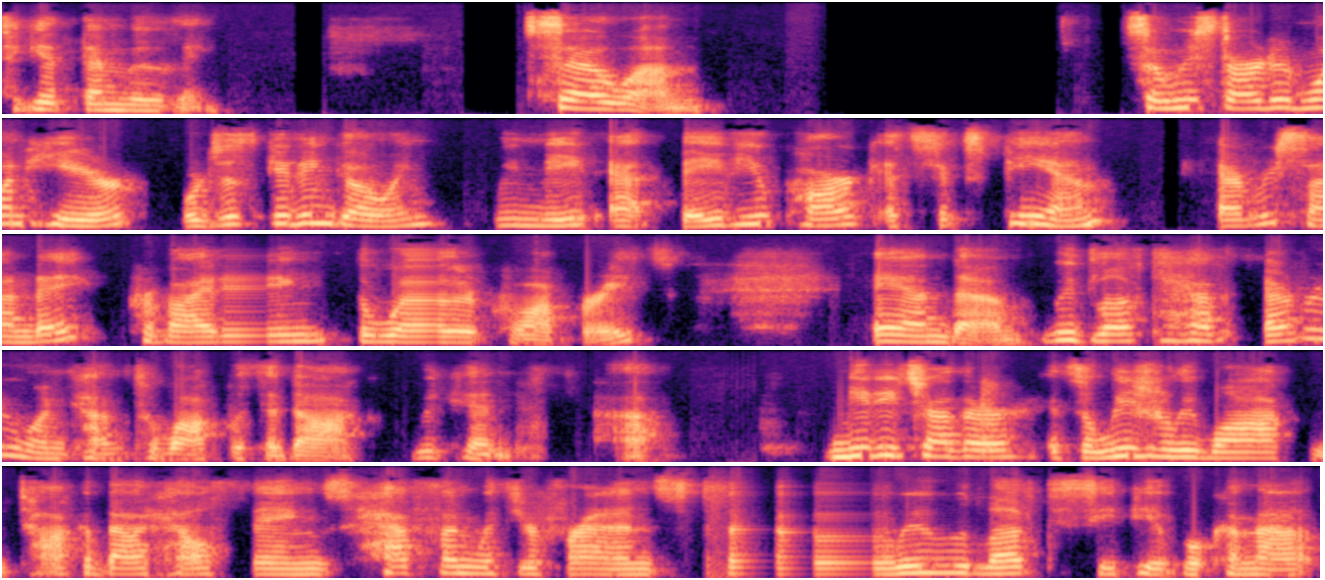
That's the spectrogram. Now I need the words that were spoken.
to get them moving. So, um, so we started one here. We're just getting going. We meet at Bayview Park at 6 p.m. every Sunday, providing the weather cooperates. And um, we'd love to have everyone come to walk with the doc. We can uh, meet each other. It's a leisurely walk. We talk about health things, have fun with your friends. So we would love to see people come out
